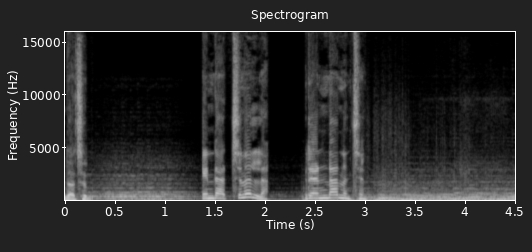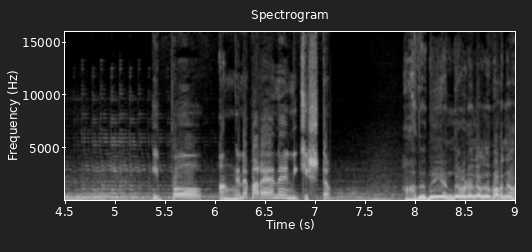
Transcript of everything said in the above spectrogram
നിന്റെ അച്ഛൻ എന്റെ അച്ഛനല്ല രണ്ടാം അച്ഛൻ ഇപ്പോ അങ്ങനെ പറയാനാ എനിക്കിഷ്ടം. അത് നീ എന്ത് വേണേലും അങ്ങ് പറഞ്ഞോ.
